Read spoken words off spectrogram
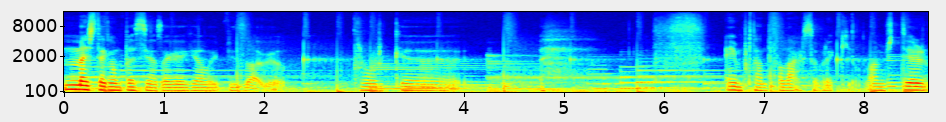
mas tenham paciência com aquele episódio porque é importante falar sobre aquilo. Vamos ter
